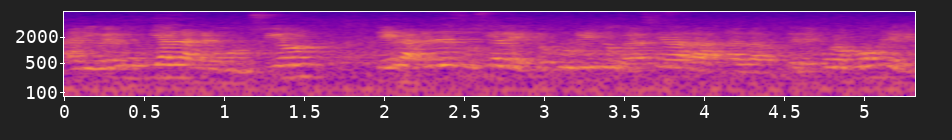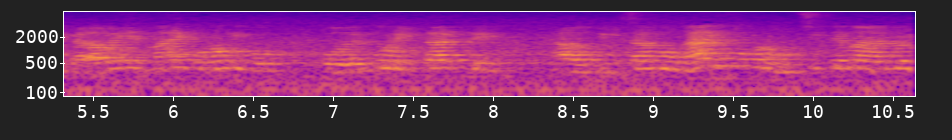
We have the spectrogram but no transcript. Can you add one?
A nivel mundial, la revolución de las redes sociales está ocurriendo gracias a, los teléfonos móviles, que cada vez es más económico poder conectarte a, utilizando un iPhone o un sistema Android,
